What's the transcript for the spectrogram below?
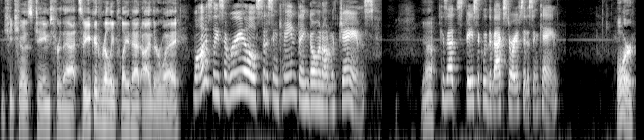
And she chose James for that. So you could really play that either way. Well, honestly, it's a real Citizen Kane thing going on with James. Yeah. Because that's basically the backstory of Citizen Kane. Or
